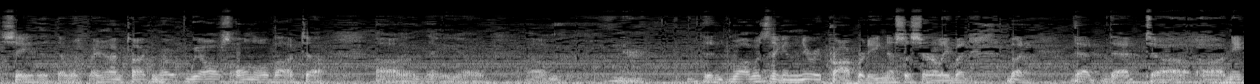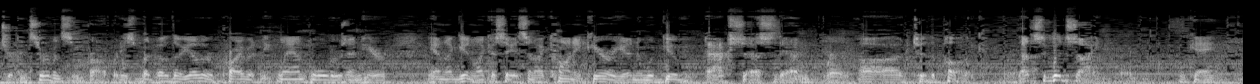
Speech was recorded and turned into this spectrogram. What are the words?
say that that was, and I'm talking about, we also all know about, uh, uh, the, uh, um, the, well, I wasn't thinking the Neary property necessarily, but, but that, that uh, uh, Nature Conservancy properties, but the other private landholders in here. And again, like I say, it's an iconic area and it would give access then uh, to the public. That's the good side, okay?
